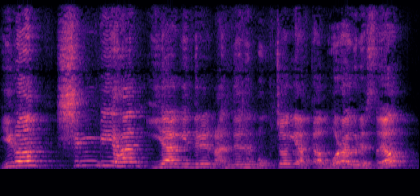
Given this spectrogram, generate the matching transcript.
이런 신비한 이야기들을 만드는 목적이 아까 뭐라 그랬어요?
